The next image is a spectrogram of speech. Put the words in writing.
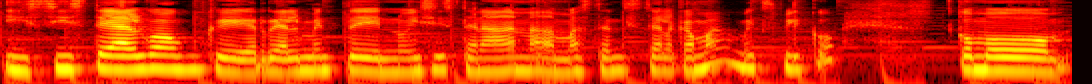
hiciste algo, aunque realmente no hiciste nada, nada más tendiste la cama, ¿me explico? Como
